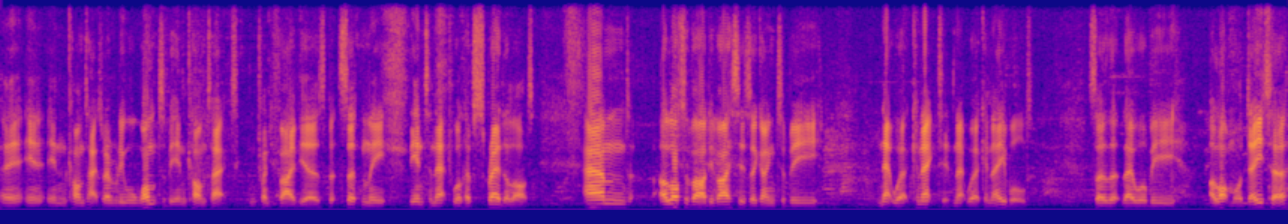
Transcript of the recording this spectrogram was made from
uh, in, in, contact or everybody will want to be in contact in 25 years, but certainly the internet will have spread a lot. And a lot of our devices are going to be network connected, network enabled, so that there will be a lot more data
